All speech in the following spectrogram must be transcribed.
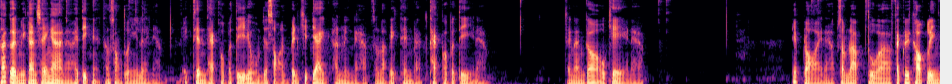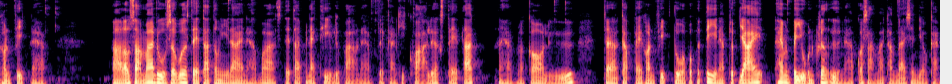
ถ้าเกิดมีการใช้งานนะให้ติ๊กเนี่ยทั้ง 2 ตัวนี้เลยนะครับ extend tag property เดี๋ยวผมจะสอนเป็นคลิปแยกอันหนึ่งนะครับสำหรับ extend tag property นะครับ จากนั้นก็โอเคนะครับ เรียบร้อยนะครับสำหรับตัว factory talk link config นะครับเราสามารถดู server status ตรงนี้ได้นะครับ ว่า status เป็น active หรือเปล่านะครับ โดยการคลิกขวาเลือก status นะครับ แล้วก็หรือจะกลับไปคอนฟิกตัว property นะครับ จะย้ายให้มันไปอยู่บนเครื่องอื่นนะครับ ก็สามารถทำได้เช่นเดียวกัน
